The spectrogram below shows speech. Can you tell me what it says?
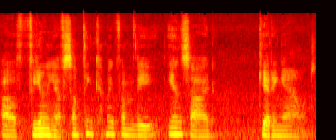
of feeling of something coming from the inside getting out.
